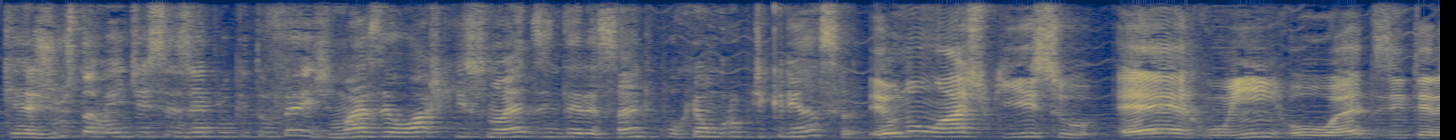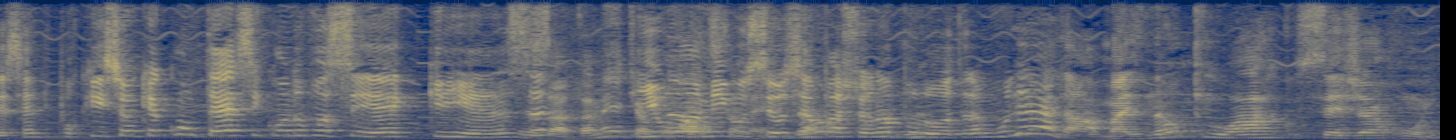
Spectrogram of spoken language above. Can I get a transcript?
que é justamente esse exemplo que tu fez. Mas eu acho que isso não é desinteressante porque é um grupo de criança. Eu não acho que isso é ruim ou é desinteressante, porque isso é o que acontece quando você é criança Exatamente. é e um acho amigo também. seu se Não, apaixona por outra mulher. Tá, mas não que o arco seja ruim.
